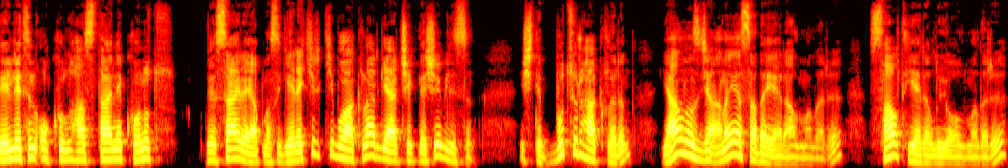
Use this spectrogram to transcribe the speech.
devletin okul, hastane, konut vesaire yapması gerekir ki bu haklar gerçekleşebilsin. İşte bu tür hakların yalnızca anayasada yer almaları, salt yer alıyor olmaları,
